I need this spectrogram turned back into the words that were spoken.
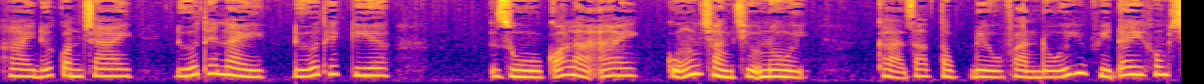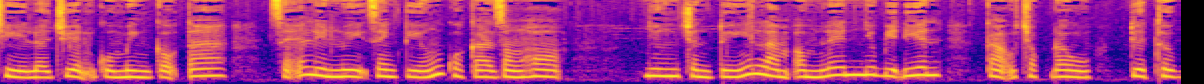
hai đứa con trai, đứa thế này, đứa thế kia. Dù có là ai, cũng chẳng chịu nổi. Cả gia tộc đều phản đối vì đây không chỉ là chuyện của mình cậu ta, sẽ liên lụy danh tiếng của cả dòng họ. Nhưng Trần Túy làm ầm lên như bị điên, cạo chọc đầu, tuyệt thực,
